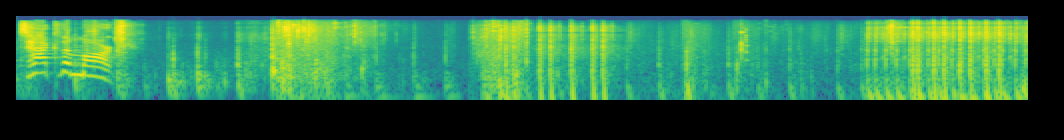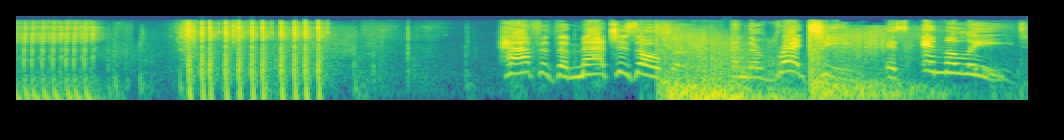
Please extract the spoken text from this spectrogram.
Attack the mark! Half of the match is over, and the red team is in the lead!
